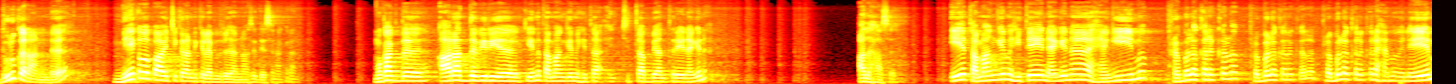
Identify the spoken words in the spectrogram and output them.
දුරු කරන්න මේකම පාවිච්චි කරන්න කියලා බුදුරජාණන් වහන්සේ දේශනා කරන්න. මොකක්ද ආරද්ධ විරිය කියන තමන්ගෙම හිත චිත්තාභ්‍යන්තරය නැගෙන අදහස. ඒ තමන්ගෙම හිතේ නැගෙන හැඟීම ප්‍රබල කර කළ ප්‍රබල කර කර ප්‍රබල කර කර හැම වෙලේම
